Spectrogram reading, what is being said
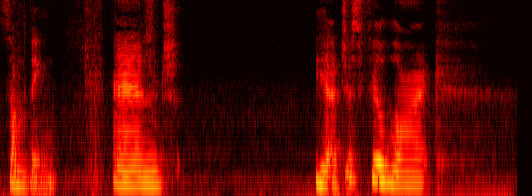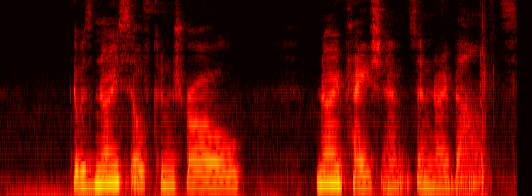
something. And yeah, just feel like there was no self-control, no patience and no balance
